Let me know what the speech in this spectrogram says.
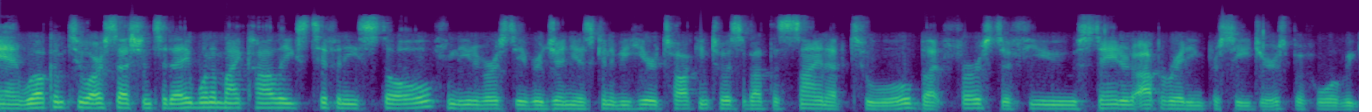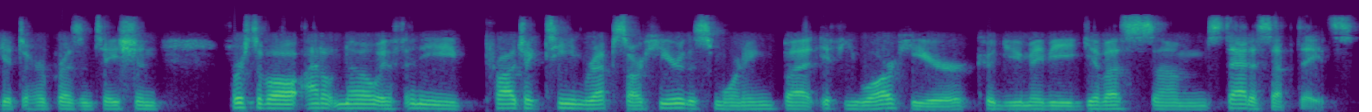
And welcome to our session today. One of my colleagues, Tiffany Stoll from the University of Virginia, is going to be here talking to us about the sign-up tool. But first, a few standard operating procedures before we get to her presentation. First of all, I don't know if any project team reps are here this morning, but if you are here, could you maybe give us some status updates?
